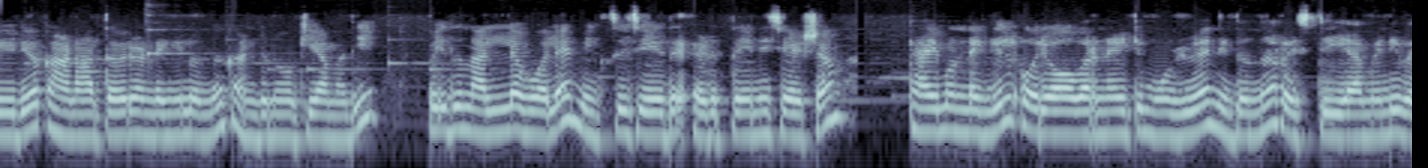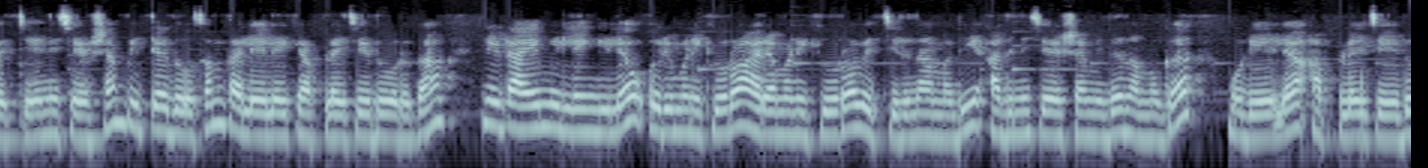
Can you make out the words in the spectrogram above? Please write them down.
വീഡിയോ കാണാത്തവരുണ്ടെങ്കിൽ ഒന്ന് കണ്ടു നോക്കിയാൽ മതി. അപ്പോൾ ഇത് നല്ലപോലെ മിക്സ് ചെയ്ത് എടുത്തതിന് ശേഷം ടൈം ഉണ്ടെങ്കിൽ ഒരു ഓവർനൈറ്റ് മുഴുവൻ ഇതൊന്ന് റെസ്റ്റ് ചെയ്യാൻ വേണ്ടി വെച്ചതിന് ശേഷം പിറ്റേ ദിവസം തലയിലേക്ക് അപ്ലൈ ചെയ്ത് കൊടുക്കാം. ഇനി ടൈം ഇല്ലെങ്കിൽ ഒരു മണിക്കൂറോ അരമണിക്കൂറോ വെച്ചിരുന്നാൽ മതി. അതിനുശേഷം ഇത് നമുക്ക് മുടിയിൽ അപ്ലൈ ചെയ്ത്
